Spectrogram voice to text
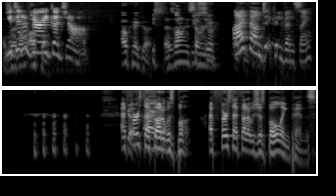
Was You that did a very okay. good job. Okay, good. As long as somebody. sort- I found it convincing. At Good. first, I All right, thought it was bo- at first I thought it was just bowling pins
